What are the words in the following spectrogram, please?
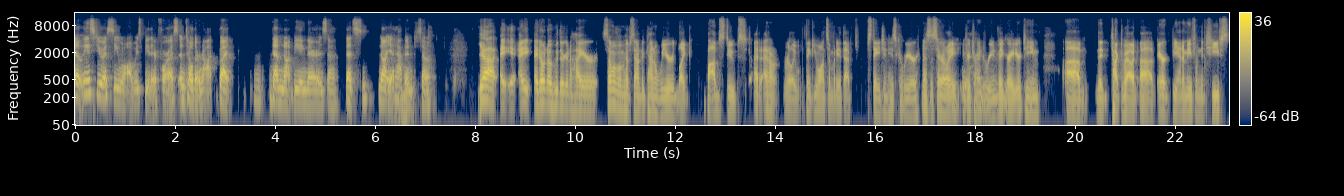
at least USC will always be there for us until they're not. But them not being there is uh, that's not yet happened. So Yeah, I I, I don't know who they're going to hire. Some of them have sounded kind of weird, like Bob Stoops. I, I don't really think you want somebody at that stage in his career necessarily if Yeah. you're trying to reinvigorate your team. Um, they talked about uh, Eric Bieniemy from the Chiefs,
